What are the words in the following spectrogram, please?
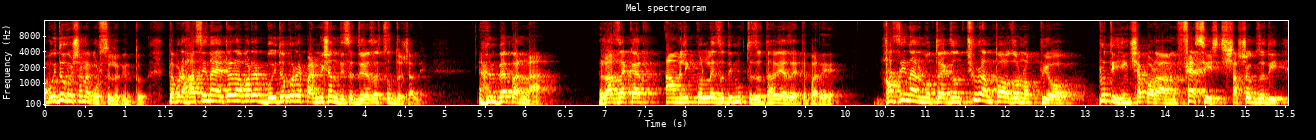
অবৈধ ঘোষণা করছিল কিন্তু। তারপরে হাসিনা এটার আবার বৈধ করে পারমিশন দিছে দুই হাজার চোদ্দ সালে। ব্যাপার না, রাজাকার আমলিক করলে যদি মুক্তিযোদ্ধা হইয়া যাইতে পারে হাসিনার মতো একজন চূড়ান্ত অজনপ্রিয় প্রতিহিংসা পরায়ণ ফ্যাসিস্ট শাসক যদি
